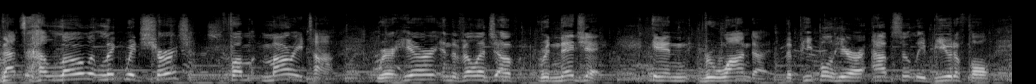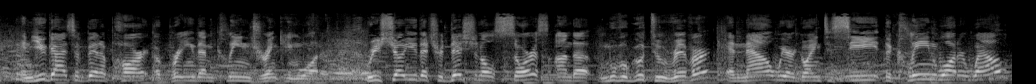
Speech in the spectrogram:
That's Hello Liquid Church from Marita. We're here in the village of Reneje in Rwanda. The people here are absolutely beautiful, and you guys have been a part of bringing them clean drinking water. We show you the traditional source on the Muvugutu River, and now we are going to see the clean water well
